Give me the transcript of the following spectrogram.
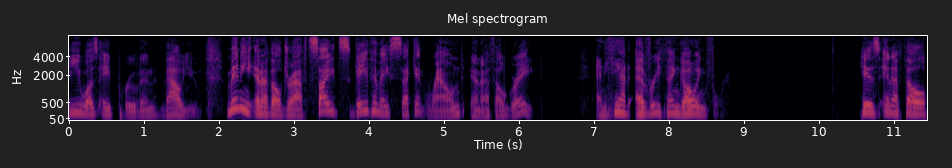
he was a proven value. Many NFL draft sites gave him a second round NFL grade, and he had everything going for him. His NFL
